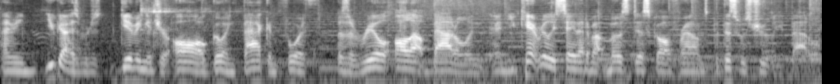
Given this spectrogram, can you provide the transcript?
I mean, you guys were just giving it your all, going back and forth. It was a real all-out battle, and, and you can't really say that about most disc golf rounds, but this was truly a battle.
